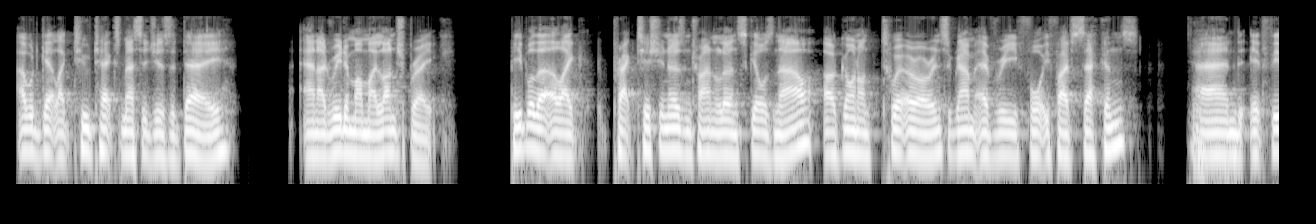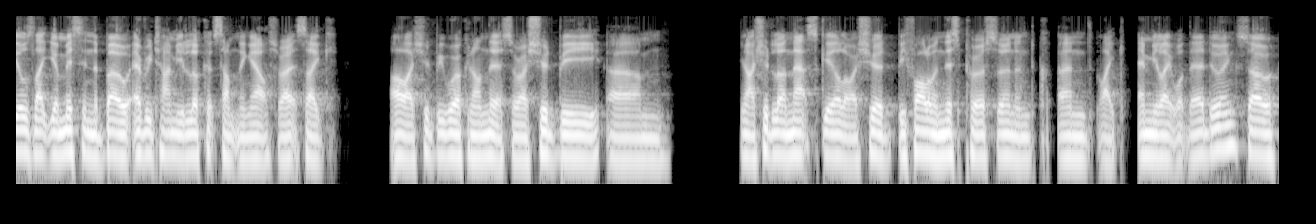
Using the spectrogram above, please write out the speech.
I would get like two text messages a day and I'd read them on my lunch break. People that are like practitioners and trying to learn skills now are going on Twitter or Instagram every 45 seconds. Yeah. And it feels like you're missing the boat every time you look at something else, right? It's like, oh, I should be working on this, or I should be, um, you know, I should learn that skill, or I should be following this person and and like emulate what they're doing. So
